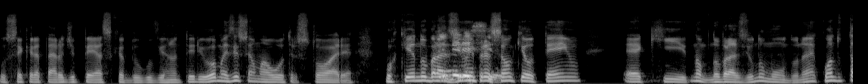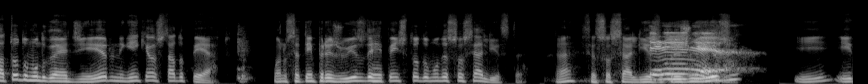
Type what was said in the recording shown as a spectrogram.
o secretário de pesca do governo anterior, mas isso é uma outra história. Porque no Brasil a impressão que eu tenho é que, não, no Brasil, no mundo, né? Quando está todo mundo ganhando dinheiro, ninguém quer o Estado perto. Quando você tem prejuízo, de repente todo mundo é socialista. Né? Você socializa é. o prejuízo e, e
